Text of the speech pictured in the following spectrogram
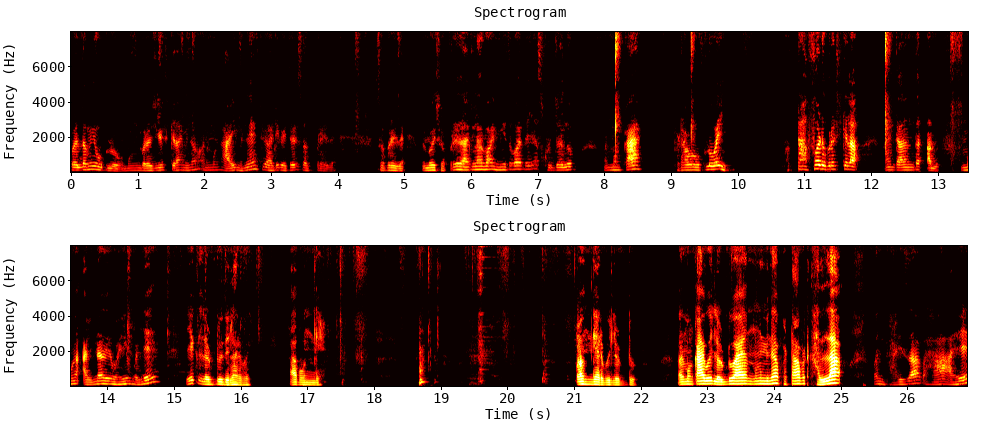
पहिलं तर मी उठलो. मग ब्रश गिश केला मी ना. आणि मग आई म्हणे तुझ्यासाठी काहीतरी सरप्राईज आहे. सरप्राईज आहे. मग सरप्राईज ऐकला बाई मी तर बाई त्याच्याच खुश झालो. आणि मग काय? फटाफट उठलो बाई फटाफट ब्रश केला. आणि त्यानंतर आलो. मग आईनं भाई म्हणले एक लड्डू दिला रे बाई आपण घे अंग्यार बी लड्डू. आणि मग काय बाई लड्डू आहे मग मी ना फटाफट खाल्ला. पण भाईसाहेब हा आहे.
